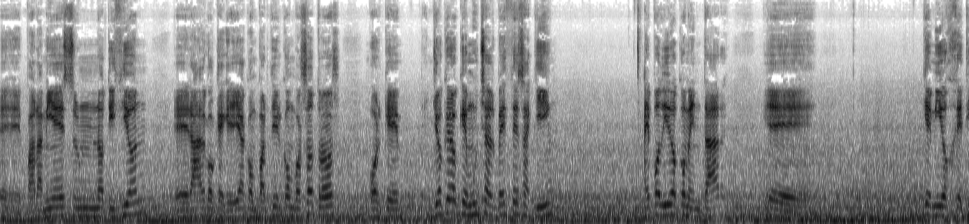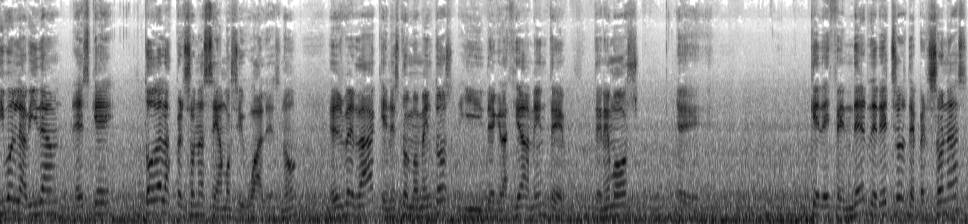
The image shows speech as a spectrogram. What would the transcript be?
eh, para mí es una notición, era algo que quería compartir con vosotros, porque yo creo que muchas veces aquí he podido comentar eh, que mi objetivo en la vida es que todas las personas seamos iguales, ¿no? Es verdad que en estos momentos, y desgraciadamente, tenemos eh, que defender derechos de personas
